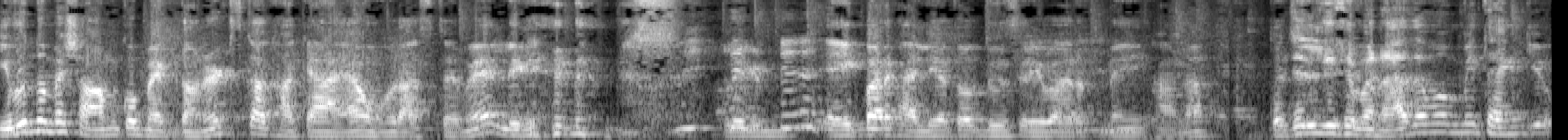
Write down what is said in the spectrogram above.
इवन तो मैं शाम को मैकडोनल्ड्स का खा के आया हूँ रास्ते में लेकिन लेकिन एक बार खा लिया तो दूसरी बार नहीं खाना। तो जल्दी से बना दो मम्मी थैंक यू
